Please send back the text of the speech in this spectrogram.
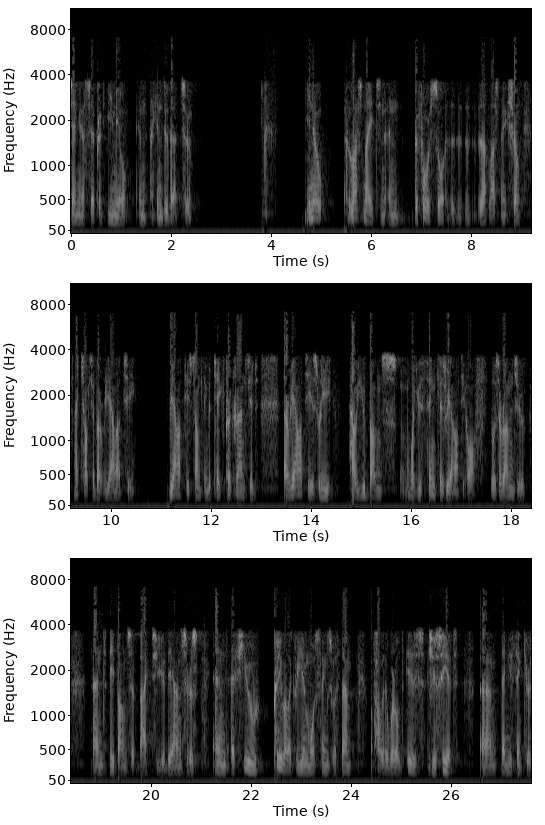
send me a separate email, and I can do that too. You know, last night and, and before so, that last night's show, I talked about reality. Reality is something we take for granted. A reality is really how you bounce what you think is reality off those around you, and they bounce it back to you, the answers. And if you pretty well agree on most things with them of how the world is as you see it, um, then you think you're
